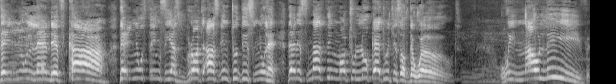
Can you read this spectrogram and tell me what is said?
The new land have come. The new things He has brought us into this new land. There is nothing more to look at which is of the world. We now live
